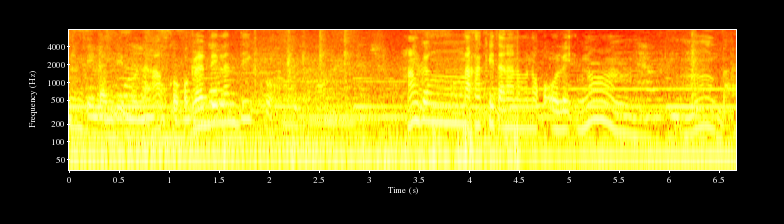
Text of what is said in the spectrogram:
landi-landi mo na ako. Pag landi-landi ko, hanggang nakakita na naman ako ulit noon. Hmm,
